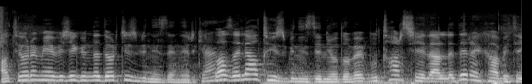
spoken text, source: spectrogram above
Atıyorum YBC günde 400 bin izlenirken Lazali 600 bin izleniyordu ve bu tarz şeylerle de rekabete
